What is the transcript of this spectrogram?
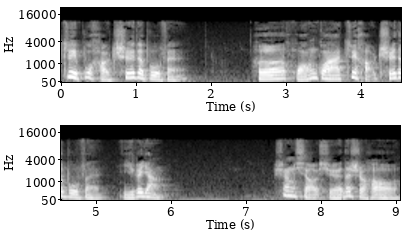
最不好吃的部分和黄瓜最好吃的部分一个样？上小学的时候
